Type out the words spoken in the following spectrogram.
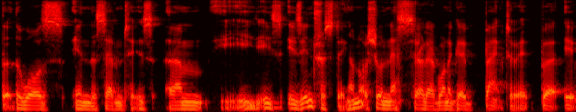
that there was in the 70s um, is, is interesting. I'm not sure necessarily I'd want to go back to it, but it,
